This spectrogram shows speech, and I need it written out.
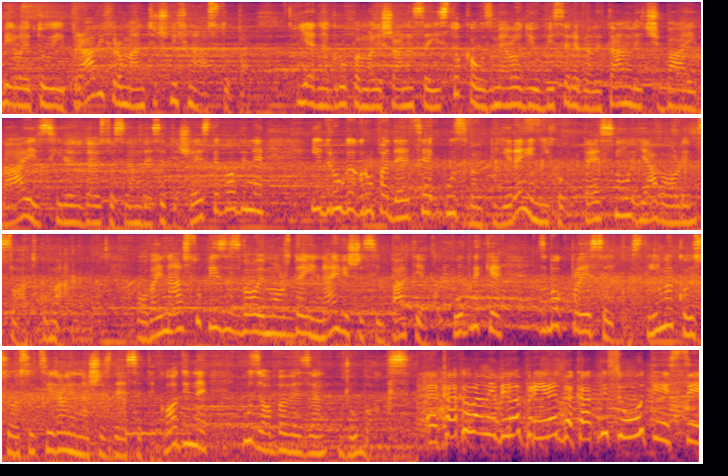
Bilo je tu i pravih romantičnih nastupa – Jedna grupa mališana sa istoka uz melodiju Bisere Veletanlić Baj Baj iz 1976. godine i druga grupa dece uz vampire i njihovu pesmu Ja volim slatku mamu. Ovaj nastup izazvao je možda i najviše simpatija kod publike zbog plesa i kostima koji su asocirali na 60. godine uz obavezan jukebox. E, kako vam je bila priredba, kakvi su utisci,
